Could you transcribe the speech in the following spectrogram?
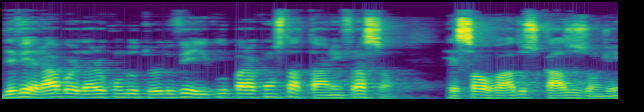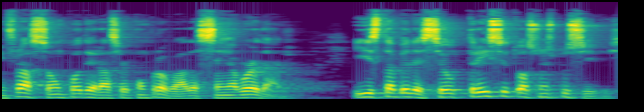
deverá abordar o condutor do veículo para constatar a infração, ressalvados casos onde a infração poderá ser comprovada sem abordagem, e estabeleceu três situações possíveis:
